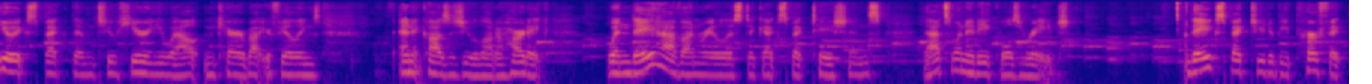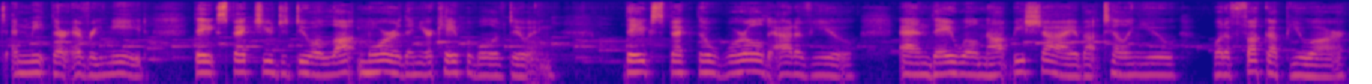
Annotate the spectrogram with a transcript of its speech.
You expect them to hear you out and care about your feelings and it causes you a lot of heartache. When they have unrealistic expectations that's when it equals rage. They expect you to be perfect and meet their every need. They expect you to do a lot more than you're capable of doing. They expect the world out of you, and they will not be shy about telling you what a fuck up you are,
